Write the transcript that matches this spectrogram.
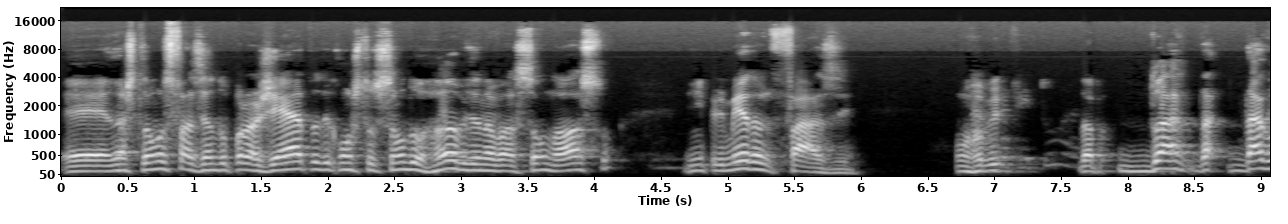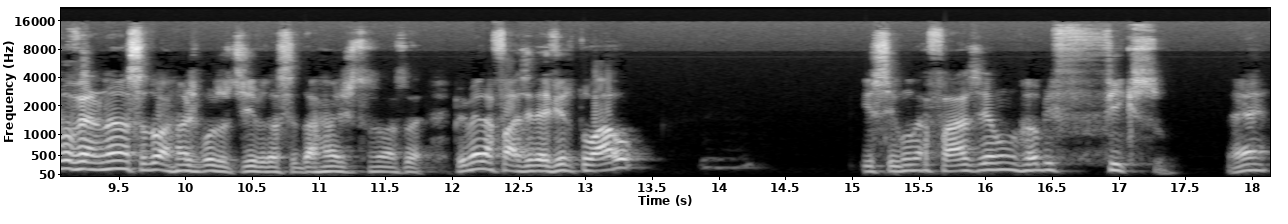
É, nós estamos fazendo o projeto de construção do hub de inovação nosso, em primeira fase. Um hub da, da, da, da, governança do arranjo positivo, da, da arranjo Primeira fase ele é virtual, e segunda fase é um hub fixo. Né?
